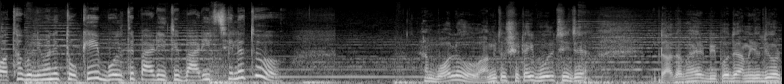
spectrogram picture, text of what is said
কথা বলি মানে তোকেই বলতে পারি তুই বাড়ির ছেলে তো? হ্যাঁ বলো আমি তো সেটাই বলছি যে দাদা ভাইয়ের বিপদে আমি যদি ওর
